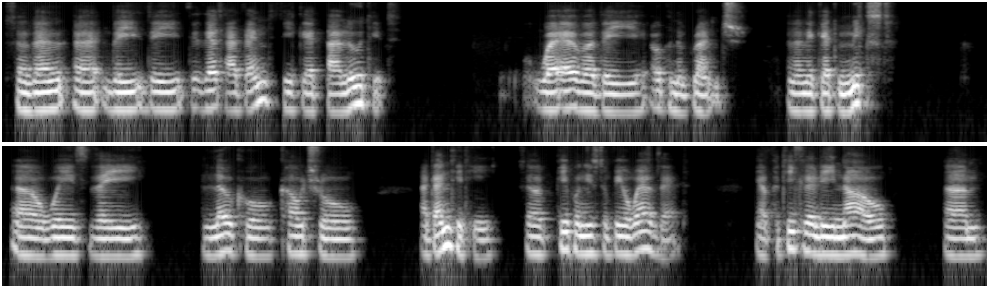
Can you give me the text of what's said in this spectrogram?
So then uh, the, the, the, that identity get diluted wherever they open a branch, and then they get mixed uh, with the local cultural identity so people need to be aware of that. Yeah, particularly now, um,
